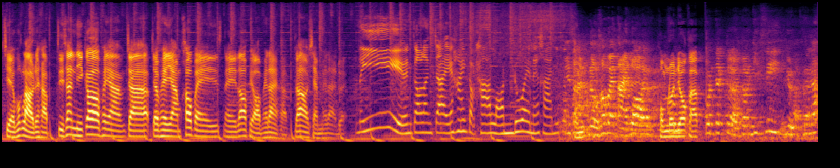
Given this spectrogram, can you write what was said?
เชียร์พวกเราด้วยครับซีซั่นนี้ก็พยายามจะจะพยายามเข้าไปในรอบเพลย์ออฟให้ได้ครับแล้วเอาแชมป์ให้ได้ด้วย นี่เป็นกำลังใจให้กับทารอนด้วยนะคะนี่ก็เป็นหนูเข้าไปตายบอลผมโดนยกครับคนจะเกิดโดนคิกซี่หยุดนะ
